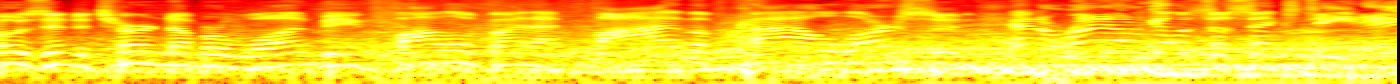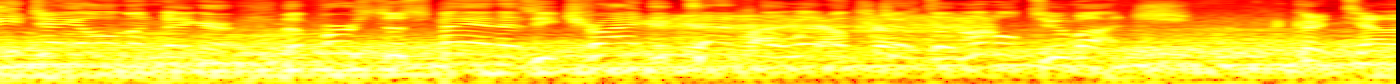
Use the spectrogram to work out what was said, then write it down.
Goes into turn number one, being followed by that five of Kyle Larson. And around goes to 16. A.J. Allmendinger, the first to spin as he tried to test the limits just a little too much. I couldn't tell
